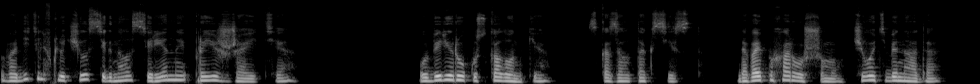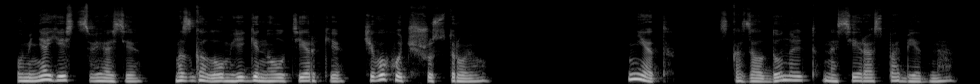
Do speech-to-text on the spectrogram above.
Водитель включил сигнал сирены «Проезжайте». «Убери руку с колонки», — сказал таксист. «Давай по-хорошему. Чего тебе надо? У меня есть связи. Мозголом, егинол, терки. Чего хочешь устрою?» «Нет», — сказал Дональд на сей раз победно.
